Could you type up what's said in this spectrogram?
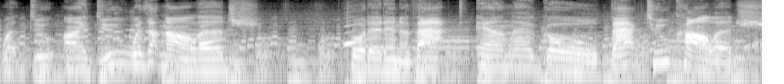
What do I do with that knowledge? Put it in a vat and uh, go back to college.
